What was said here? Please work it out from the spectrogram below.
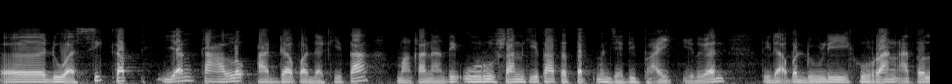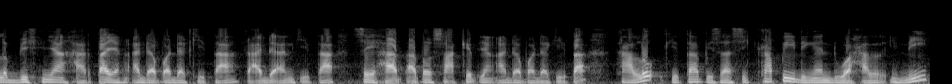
uh, dua sikap yang kalau ada pada kita maka nanti urusan kita tetap menjadi baik gitu kan tidak peduli kurang atau lebihnya harta yang ada pada kita, keadaan kita, sehat atau sakit yang ada pada kita, kalau kita bisa sikapi dengan dua hal ini,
